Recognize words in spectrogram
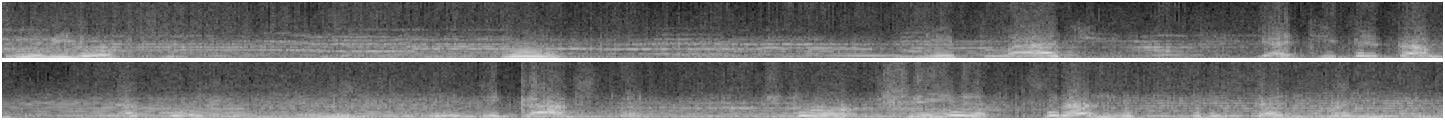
на веревке? Ну, не плачь, я тебе дам такое изумительное лекарство, что шея сразу перестанет болеть.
